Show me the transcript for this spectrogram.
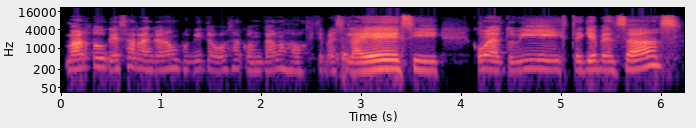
Martu, ¿querés arrancar un poquito vos a contarnos a vos qué te parece la ESI, cómo la tuviste, qué pensás?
